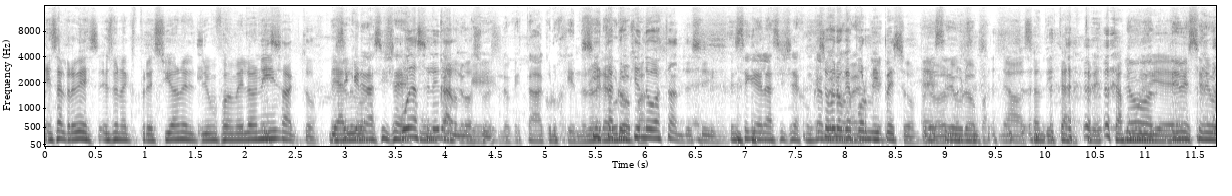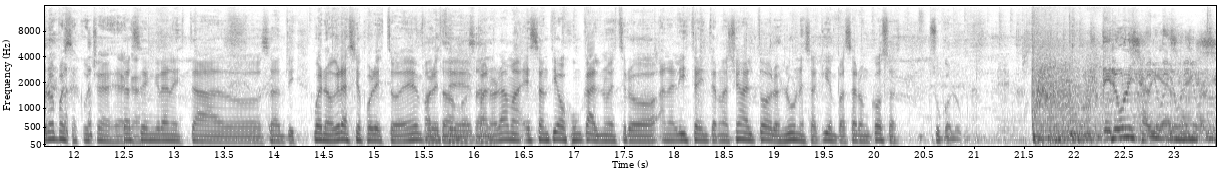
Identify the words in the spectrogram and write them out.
es al revés, es una expresión el triunfo de Meloni. Exacto. de Pensé algo- que era la silla de puede acelerarlo, lo que, es. lo que estaba crujiendo. Sí, no era está Europa. crujiendo bastante, sí. Pensé que era la silla de Juncal. Eso creo que es por mi peso. pero- Debe ser Europa. No, Santi, estás, estás no, muy bien. debe ser Europa y se escucha desde Estás acá. en gran estado, Santi. Bueno, gracias por esto, ¿eh? por este panorama. Es Santiago Juncal, nuestro analista internacional, todos los lunes aquí en Pasaron Cosas, su columna. De lunes a viernes,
